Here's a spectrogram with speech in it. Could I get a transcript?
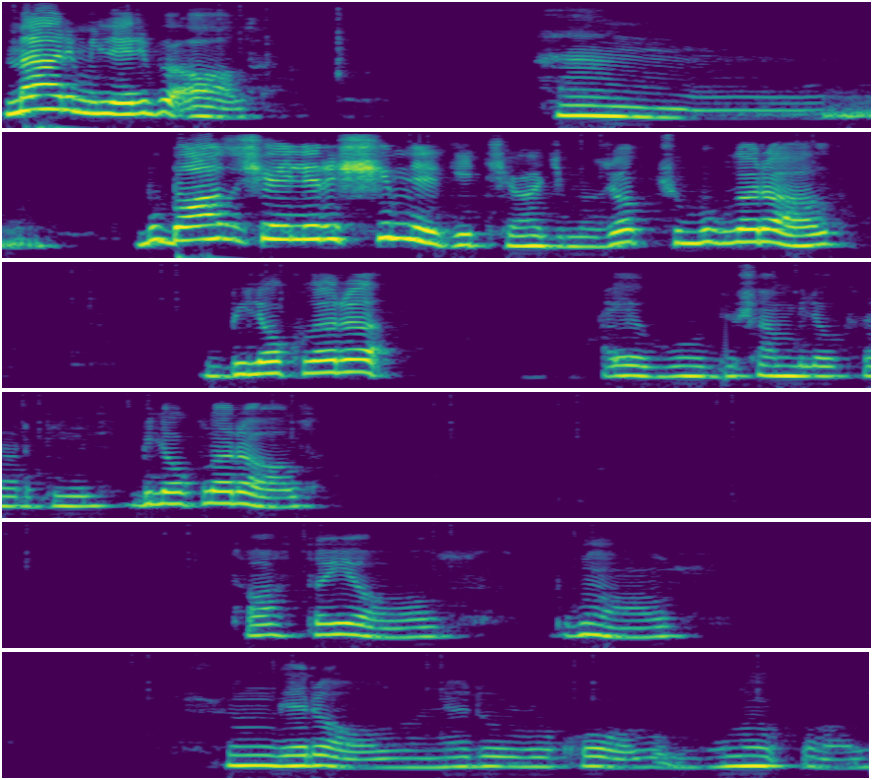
Mermileri bir al. Hmm. Bu bazı şeylere şimdilik ihtiyacımız yok. Çubukları al. Blokları e, bu düşen bloklar değil. Blokları al. Tahtayı al. Bunu al. Süngeri al. Nedir oku al. Bunu al.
